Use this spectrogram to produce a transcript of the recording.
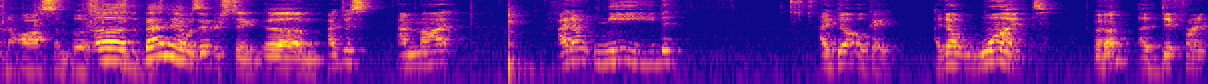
an awesome book. Uh, the Batman was interesting. Um, I just, I'm not, I don't need, I don't, okay, I don't want uh-huh. a different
